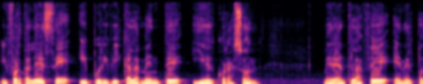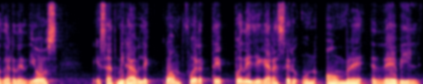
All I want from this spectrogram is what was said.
y fortalece y purifica la mente y el corazón. Mediante la fe en el poder de Dios, es admirable cuán fuerte puede llegar a ser un hombre débil,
